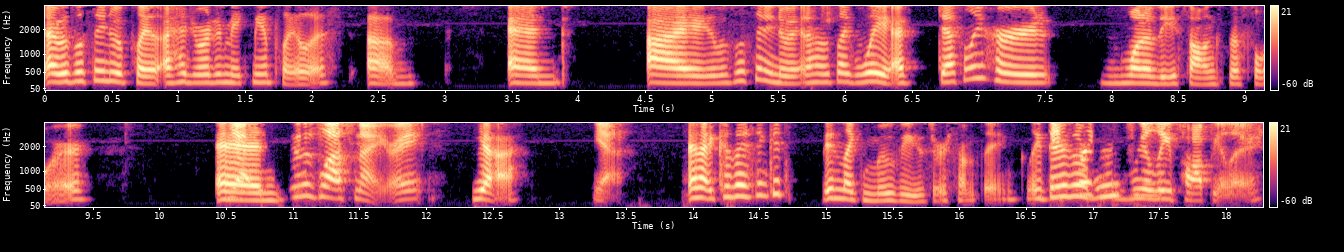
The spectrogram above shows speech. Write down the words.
I was listening to a play. I had Jordan make me a playlist, um, and I was listening to it, and I was like, "Wait, I've definitely heard one of these songs before." And yeah, it was last night, right? yeah, Yeah. and I because I, think it's in like movies or something. Like there's It's a like really popular.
